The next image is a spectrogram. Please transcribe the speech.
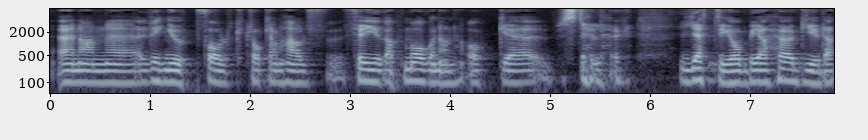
Eh, när han eh, ringer upp folk klockan halv fyra på morgonen och eh, ställer jättejobbiga högljudda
